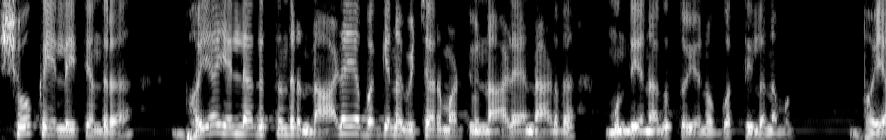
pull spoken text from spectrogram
ಶೋಕ ಎಲ್ಲೈತಿ ಅಂದ್ರ ಭಯ ಎಲ್ಲಾಗತ್ತಂದ್ರ ನಾಳೆಯ ಬಗ್ಗೆ ನಾವು ವಿಚಾರ ಮಾಡ್ತೀವಿ. ನಾಳೆ, ನಾಡ್ದ ಮುಂದೆ ಏನಾಗುತ್ತೋ ಏನೋ ಗೊತ್ತಿಲ್ಲ ನಮಗ್. ಭಯ.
